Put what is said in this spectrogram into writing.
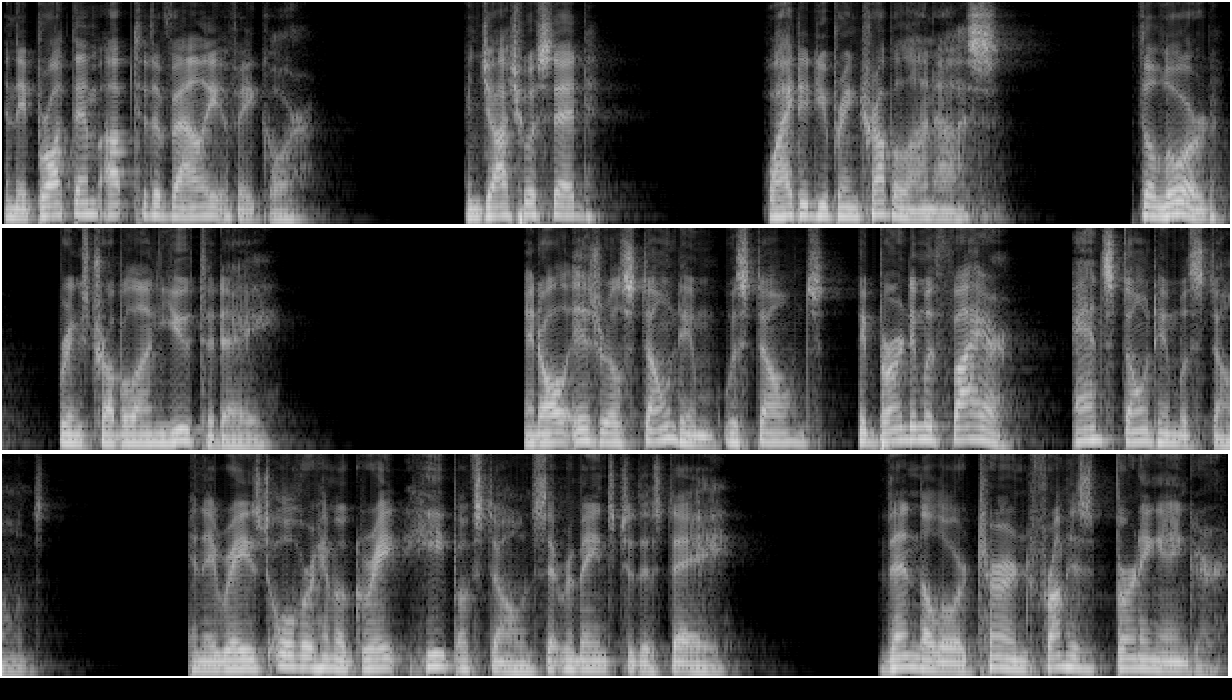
And they brought them up to the valley of Achor. And Joshua said, Why did you bring trouble on us? The Lord brings trouble on you today. And all Israel stoned him with stones. They burned him with fire and stoned him with stones. And they raised over him a great heap of stones that remains to this day. Then the Lord turned from his burning anger.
